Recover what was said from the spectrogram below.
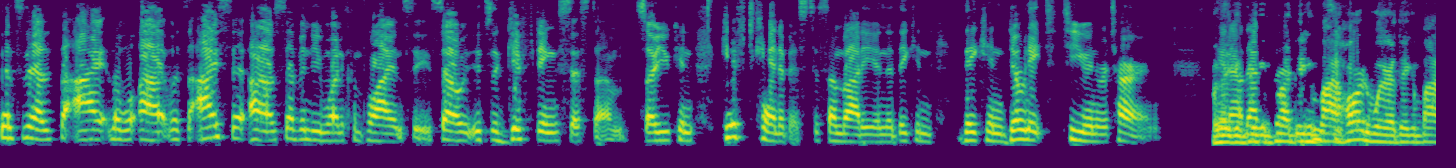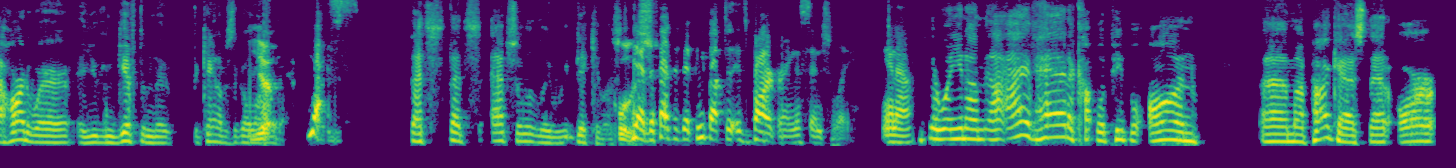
That's that's the I the uh, what's the I se- uh, seventy one compliancy. So it's a gifting system. So you can gift cannabis to somebody, and that they can they can donate to you in return. Or You they, know, can, they, can buy, they can buy hardware. They can buy hardware, and you can gift them the, the cannabis to go along Yep. Yes, That's that's absolutely ridiculous. Cool. yeah. The fact that the people have to it's bartering essentially. You know. So, well, you know, I, I have had a couple of people on uh, my podcast that are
